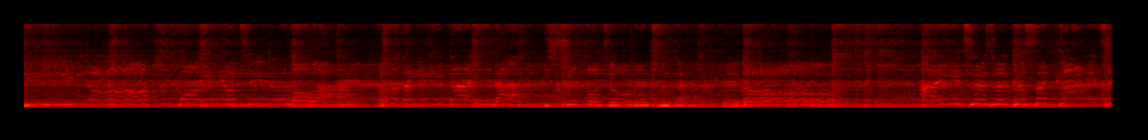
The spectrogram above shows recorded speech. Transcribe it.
きっと恋に落ちるのは瞬きみたいな一瞬の情熱だけど。愛に続く坂道。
